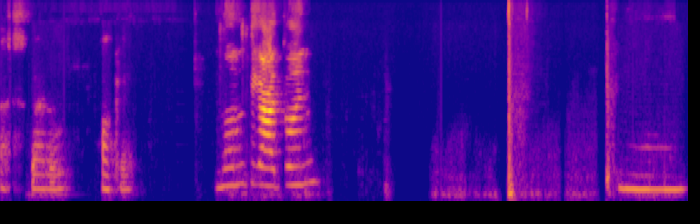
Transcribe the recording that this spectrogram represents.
Asgaru. Okay. Mumtiatun. Mm.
